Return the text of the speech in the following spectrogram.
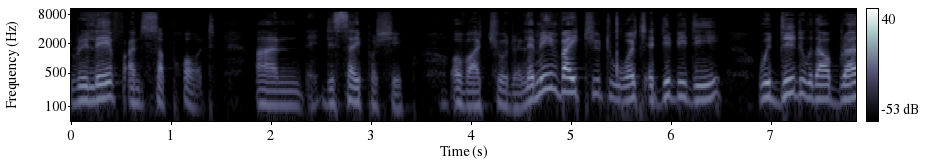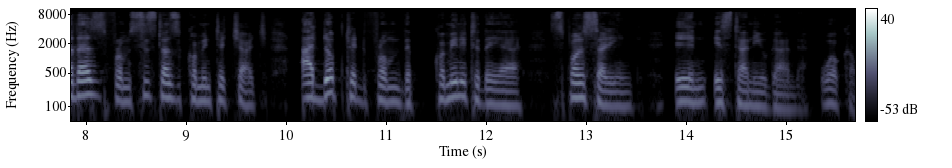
relief and support, and discipleship of our children. Let me invite you to watch a DVD we did with our brothers from Sisters Community Church, adopted from the community they are sponsoring in eastern Uganda. Welcome.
